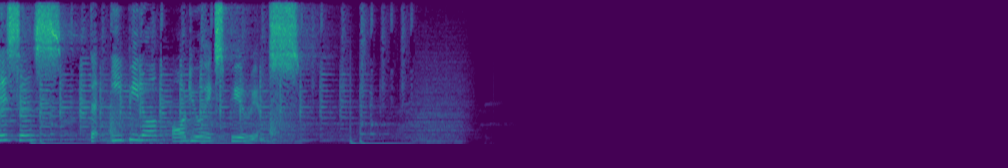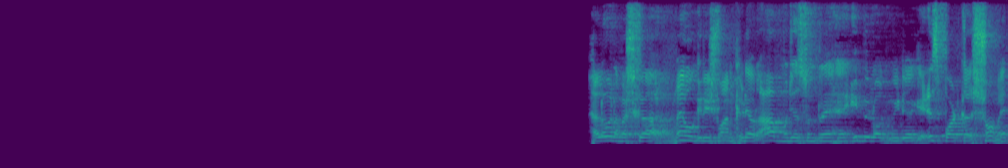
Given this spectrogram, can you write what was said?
This is the Epilogue Audio Experience. Hello नमस्कार मैं हूँ गिरीश वानखेड़े और आप मुझे सुन रहे हैं ईपीलॉग मीडिया के इस पॉडकास्ट शो में,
